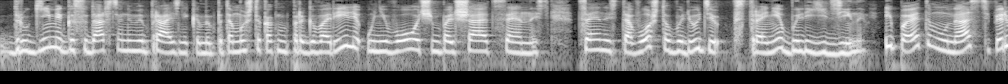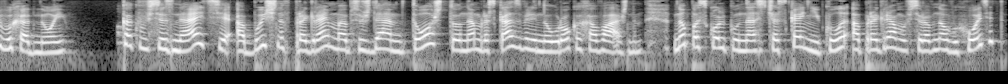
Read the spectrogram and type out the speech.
другими государственными праздниками, потому что, как мы проговорили, у него очень большая ценность. Ценность того, чтобы люди в стране были едины. И поэтому у нас теперь выходной. Как вы все знаете, обычно в программе мы обсуждаем то, что нам рассказывали на уроках о важном. Но поскольку у нас сейчас каникулы, а программа все равно выходит,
